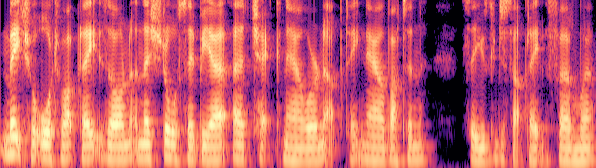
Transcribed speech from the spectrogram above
make sure auto update is on, and there should also be a, a check now or an update now button so you can just update the firmware.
